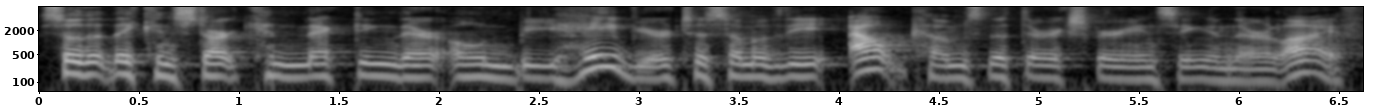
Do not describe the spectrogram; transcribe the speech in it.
so that they can start connecting their own behavior to some of the outcomes that they're experiencing in their life.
